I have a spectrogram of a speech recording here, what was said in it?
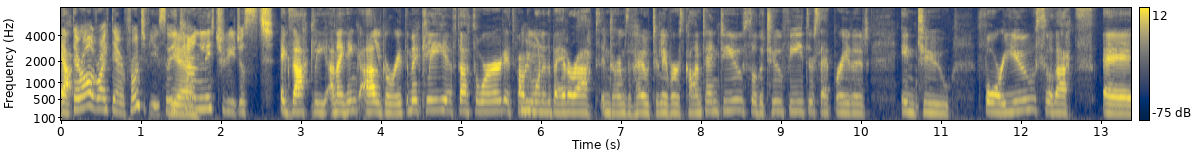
Yeah. they're all right there in front of you, so you Yeah. can literally just Exactly. And I think algorithmically, if that's a word, it's probably one of the better apps in terms of how it delivers content to you. So the two feeds are separated into for you. So that's uh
